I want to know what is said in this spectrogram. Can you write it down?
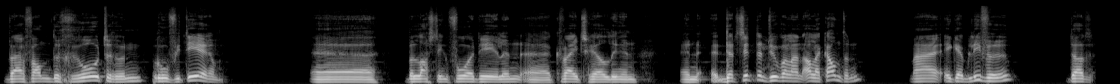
waarvan de groteren profiteren. Eh, belastingvoordelen, eh, kwijtscheldingen. En dat zit natuurlijk wel aan alle kanten. Maar ik heb liever dat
